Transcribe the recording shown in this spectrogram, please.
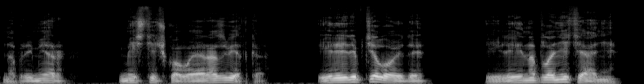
Например, местечковая разведка, или рептилоиды, или инопланетяне.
